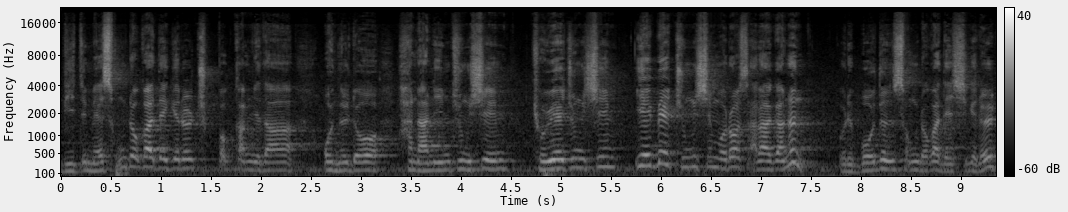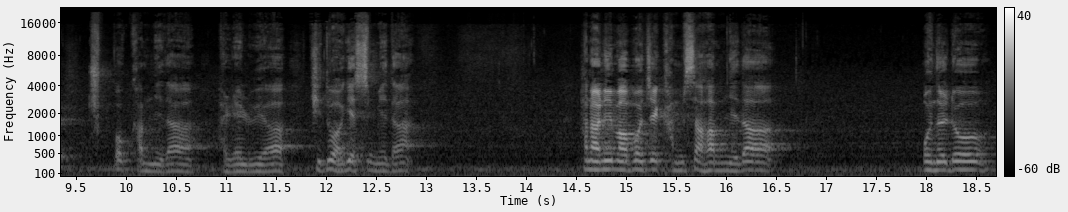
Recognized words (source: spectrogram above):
믿음의 성도가 되기를 축복합니다. 오늘도 하나님 중심, 교회 중심, 예배 중심으로 살아가는 우리 모든 성도가 되시기를 축복합니다. 할렐루야. 기도하겠습니다. 하나님 아버지 감사합니다. 오늘도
